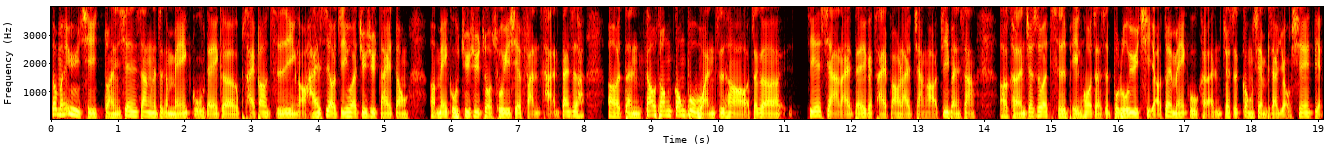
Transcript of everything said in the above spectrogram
所以我们预期短线上的这个美股的一个财报指引哦，还是有机会继续带动呃美股继续做出一些反弹。但是呃，等高通公布完之后，这个。接下来的一个财报来讲啊，基本上呃可能就是会持平或者是不如预期啊，对美股可能就是贡献比较有限一点。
